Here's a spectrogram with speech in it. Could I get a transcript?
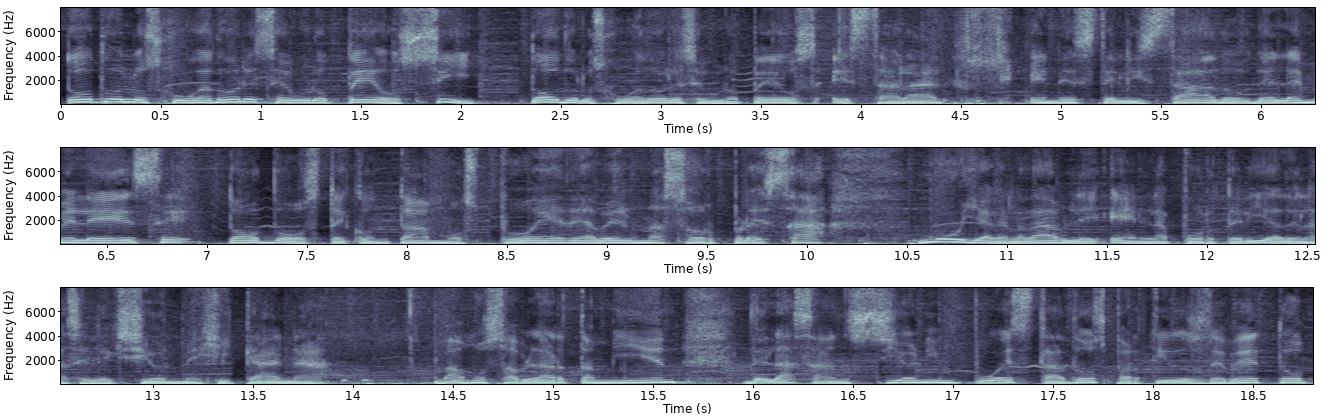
Todos los jugadores europeos, sí, todos los jugadores europeos estarán en este listado del MLS. Todos te contamos, puede haber una sorpresa muy agradable en la portería de la selección mexicana. Vamos a hablar también de la sanción impuesta a dos partidos de veto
